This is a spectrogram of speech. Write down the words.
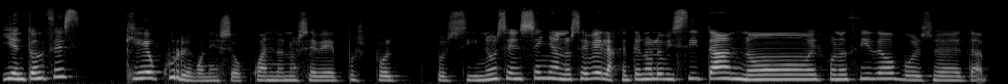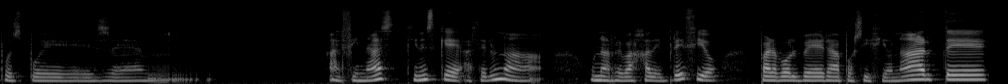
Y entonces, ¿qué ocurre con eso cuando no se ve? Pues, pues si no se enseña, no se ve, la gente no lo visita, no es conocido, pues, eh, pues, pues em, al final tienes que hacer una, una rebaja de precio para volver a posicionarte.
